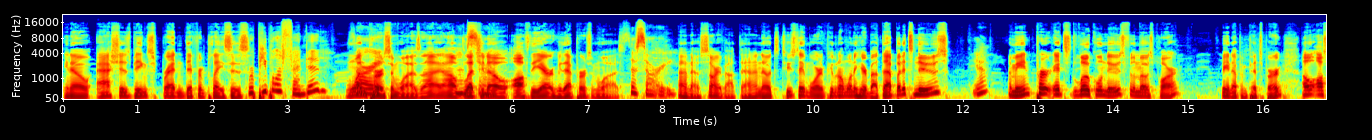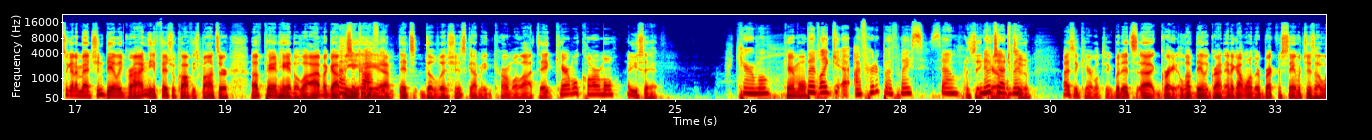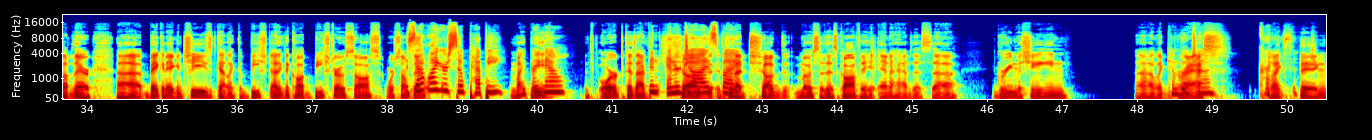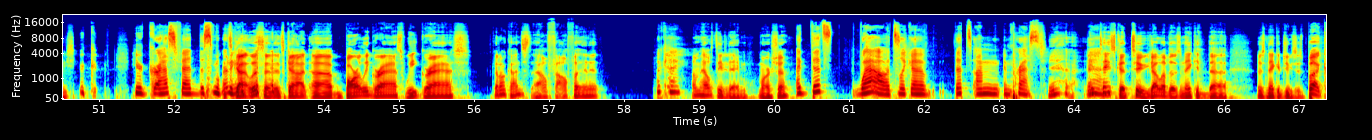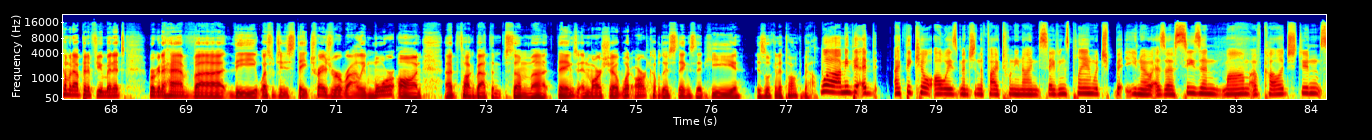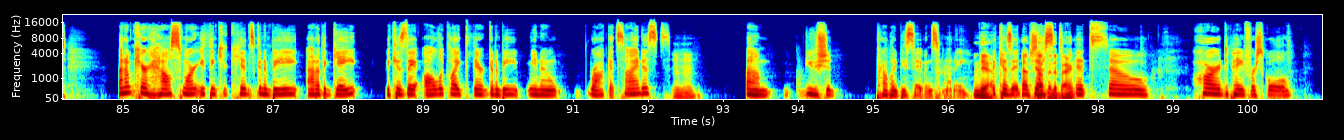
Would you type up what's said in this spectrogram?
you know, ashes being spread in different places. Were people offended? One Sorry. person was, and I, I'll I'm let you know off the air who that person was. So sorry. I know. Sorry about that. I know it's Tuesday morning. People don't want to hear about that, but it's news. Yeah. I mean, per, it's local news for the most part, being up in Pittsburgh. Oh, also got to mention Daily Grind, the official coffee sponsor of Panhandle Live. I got How's me a. Um, it's delicious. Got me a caramel latte. Caramel, caramel. How do you say it? Caramel. Caramel. But like I've heard it both ways. So no judgment. too. I say caramel too, but it's uh, great. I love Daily Grind, and I got one of their breakfast sandwiches. I love their uh, bacon, egg, and cheese. It's got like the bistro. I think they call it bistro sauce or something. Is that why you're so peppy Might be right now? It's or because I've Been chugged- energized It's because by- I chugged most of this coffee, and I have this uh, green machine, uh, like Kombucha? grass like thing. You're, you're grass fed this morning. It's got listen. It's got uh, barley grass, wheat grass. It's got all kinds of alfalfa in it. Okay. I'm healthy today, Marsha. I, that's wow. It's like a that's I'm impressed. Yeah, and Yeah. it tastes good too. You gotta love those naked, uh, those naked juices. But coming up in a few minutes, we're going to have uh, the West Virginia State Treasurer Riley Moore on uh, to talk about them, some uh, things. And Marsha, what are a couple of those things that he is looking to talk about? Well, I mean, the, I think he'll always mention the 529 savings plan, which, you know, as a seasoned mom of college students, I don't care how smart you think your kid's going to be out of the gate because they all look like they're going to be, you know, rocket scientists. Mm-hmm. Um, you should probably be saving some money. Yeah, because it have just something in the bank. it's so hard to pay for school.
